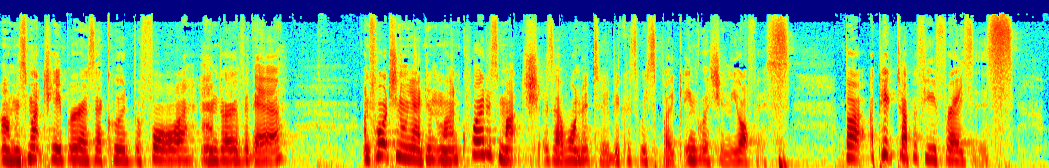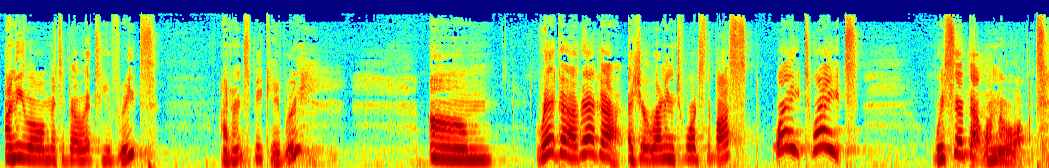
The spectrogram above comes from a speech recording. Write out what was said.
um, as much Hebrew as I could before and over there. Unfortunately, I didn't learn quite as much as I wanted to because we spoke English in the office. But I picked up a few phrases. Ani lo ivrit. I don't speak Hebrew. Um, rega, rega, as you're running towards the bus. Wait, wait. We said that one a lot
